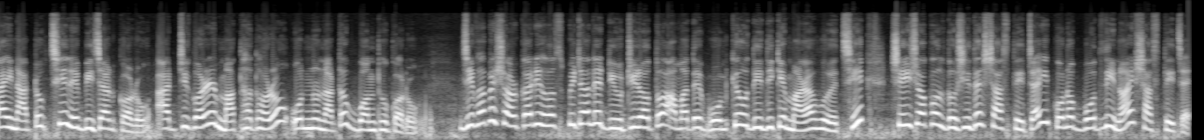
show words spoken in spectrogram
তাই নাটক ছেড়ে বিচার করো আরজিগড়ের মাথা ধরো, অন্য নাটক বন্ধ করো। যেভাবে সরকারি হসপিটালে ডিউটিরত আমাদের বোনকে ও দিদিকে মারা হয়েছে, সেই সকল দোষীদের শাস্তি চাই, কোনো বদলি নয়, শাস্তি চাই।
